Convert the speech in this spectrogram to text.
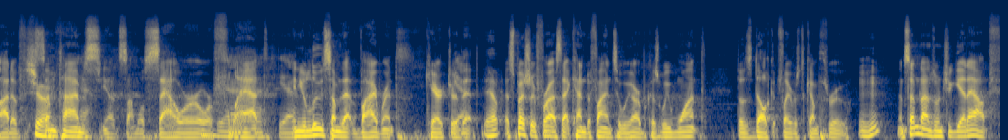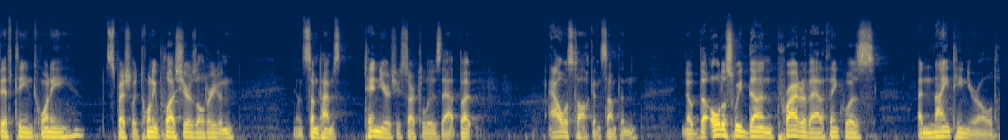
lot of Sure. sometimes you know it's almost sour or Yeah, flat, yeah. and you lose some of that vibrant character Yeah. that, Yep. especially for us, that kind of defines who we are because we want those delicate flavors to come through. Mm-hmm. And sometimes once you get out 15, 20, especially 20 plus years old, or even you know, sometimes 10 years, you start to lose that. But Al was talking something, you know, the oldest we'd done prior to that, I think, was a 19 year old.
